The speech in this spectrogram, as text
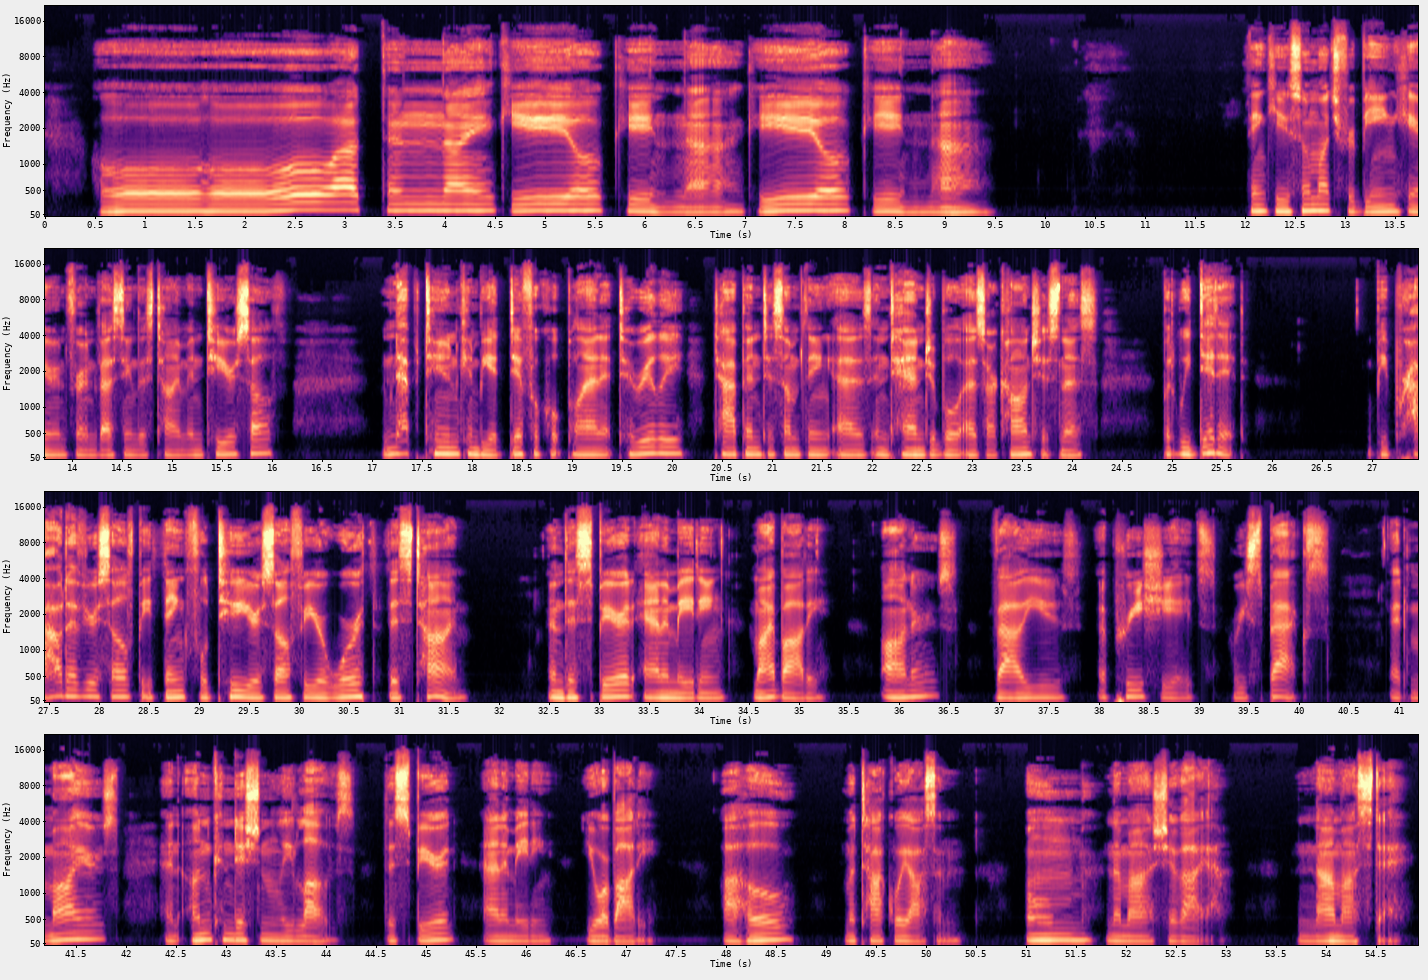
方法はてない、清きな、清きな。Thank you so much for being here and for investing this time into yourself. Neptune can be a difficult planet to really tap into something as intangible as our consciousness, but we did it. Be proud of yourself, be thankful to yourself for your worth this time. And this spirit animating my body honors, values, appreciates, respects, admires, and unconditionally loves the spirit animating your body. Aho Mitakuye Oyasin. Om Namah Shivaya. Namaste.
